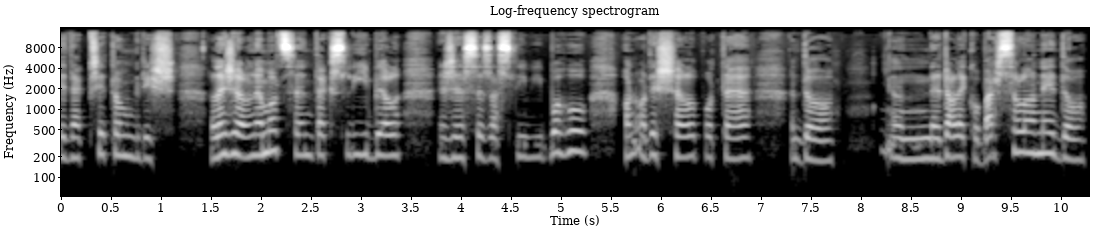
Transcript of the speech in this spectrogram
jednak přitom, když ležel nemocen, tak slíbil, že se zaslíbí Bohu. On odešel poté do nedaleko Barcelony do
